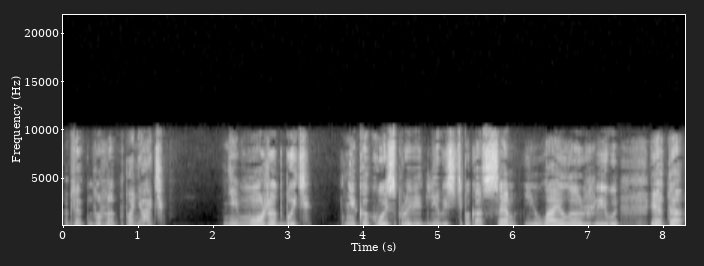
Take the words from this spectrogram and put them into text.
обязательно должен это понять. Не может быть никакой справедливости, пока Сэм и Лайла живы. Это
